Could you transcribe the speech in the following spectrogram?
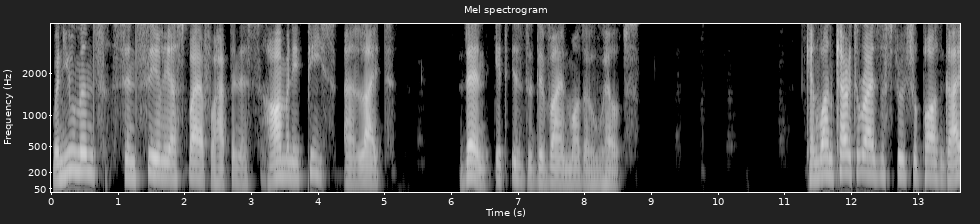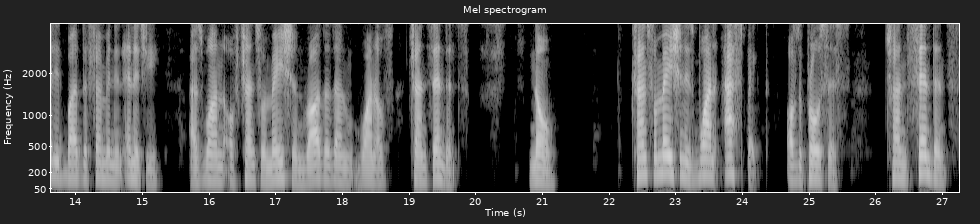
When humans sincerely aspire for happiness, harmony, peace, and light, then it is the Divine Mother who helps. Can one characterize the spiritual path guided by the feminine energy as one of transformation rather than one of transcendence? No. Transformation is one aspect of the process. Transcendence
